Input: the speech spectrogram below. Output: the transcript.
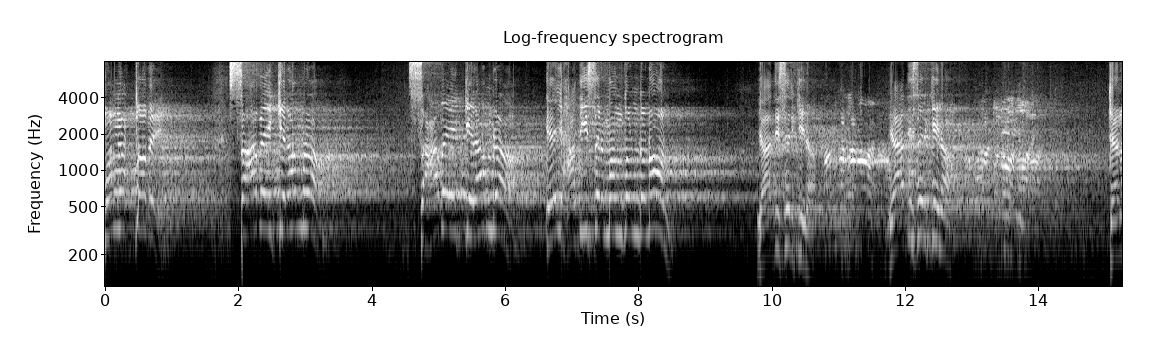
মনে রাখতে হবে সাহাবে কেরামরা সাহাবে কেরামরা এই হাদিসের মানদণ্ড নন। হাদিসের কি না? হাদিসের কি না? কেন?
